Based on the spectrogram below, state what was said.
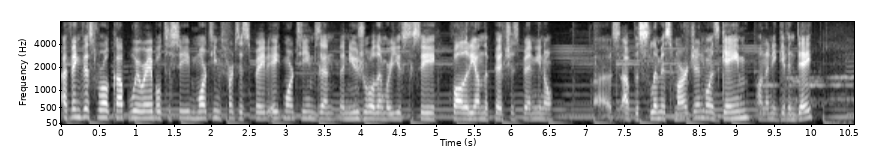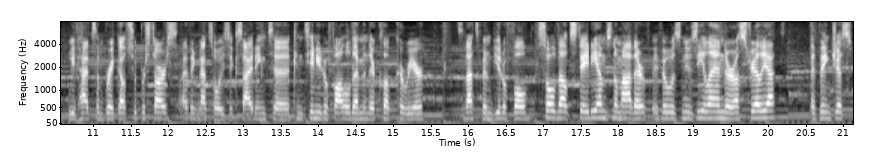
I think this World Cup, we were able to see more teams participate, eight more teams than, than usual than we're used to see. Quality on the pitch has been, you know, uh, of the slimmest margin was game on any given day. We've had some breakout superstars. I think that's always exciting to continue to follow them in their club career. So that's been beautiful. Sold out stadiums, no matter if it was New Zealand or Australia. I think just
